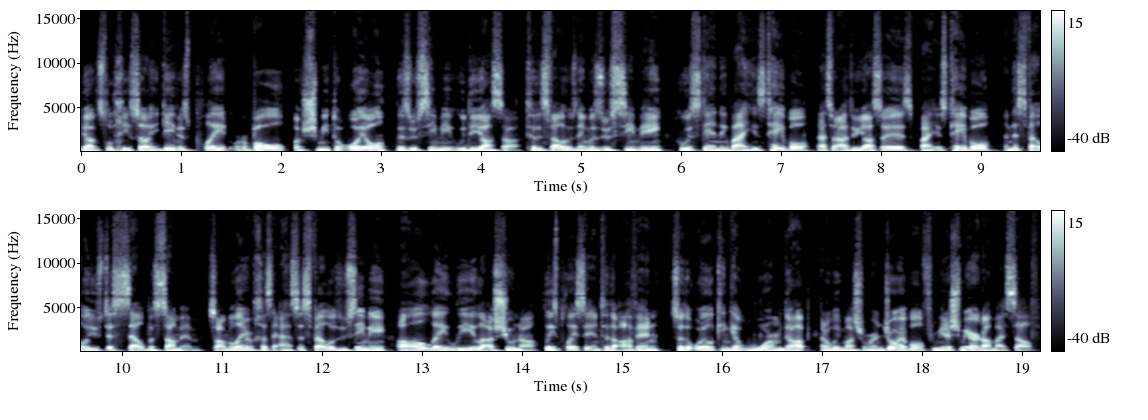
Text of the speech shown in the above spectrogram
Yav Tzluchisa, he gave his plate or bowl of Shemitah oil, the Zusimi Udiyasa, to this fellow whose name was Zusimi, who was standing by his table. That's what Aduyasa is, by his table. And this fellow used to sell basamim. So Amalei Chizkiah asked this fellow, Zusimi, Al li la ashuna. Please place it into the oven so the oil can get warmed up and it'll be much more enjoyable for me to smear it on myself.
